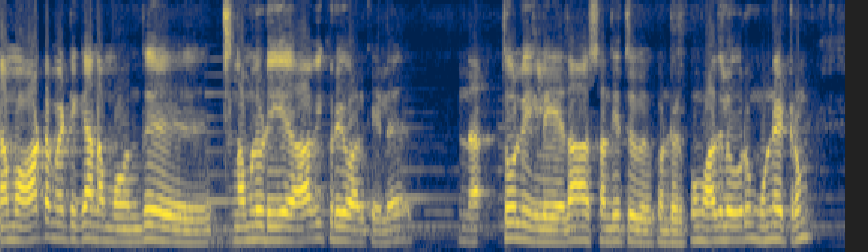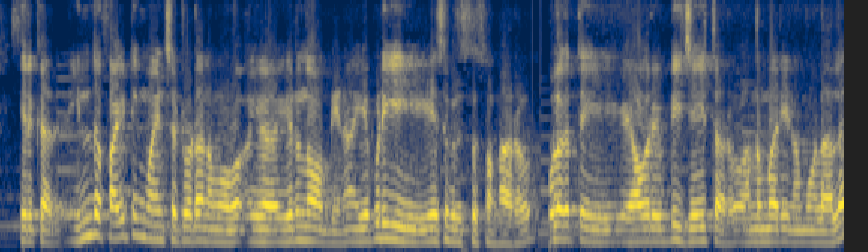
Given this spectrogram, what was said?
நம்ம ஆட்டோமேட்டிக்காக நம்ம வந்து நம்மளுடைய ஆவிக்குரிய வாழ்க்கையில் தோல்விகளையே தான் சந்தித்து கொண்டிருப்போம். அதில் ஒரு முன்னேற்றம் இருக்காது. இந்த ஃபைட்டிங் மைண்ட் செட்டோட நம்ம இருந்தோம் அப்படின்னா எப்படி இயேசு கிறிஸ்து சொன்னாரோ உலகத்தை அவர் எப்படி ஜெயித்தாரோ அந்த மாதிரி நம்மளால்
